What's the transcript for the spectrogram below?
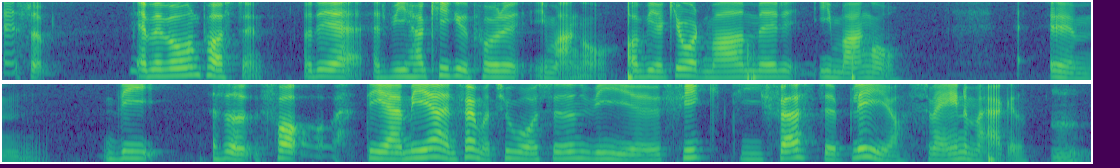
Altså, jeg vil vågen påstand, og det er, at vi har kigget på det i mange år, og vi har gjort meget med det i mange år. Øhm, vi Altså, for, det er mere end 25 år siden, vi øh, fik de første blæer svanemærket. Mm.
